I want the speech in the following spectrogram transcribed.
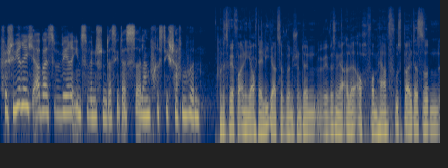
für schwierig, aber es wäre ihnen zu wünschen, dass sie das äh, langfristig schaffen würden. Und es wäre vor allen Dingen auch der Liga zu wünschen, denn wir wissen ja alle auch vom Herrenfußball, dass so ein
